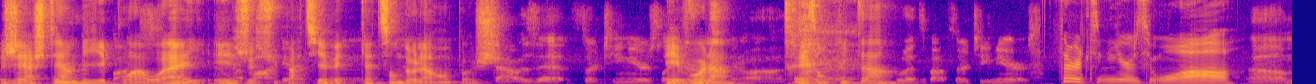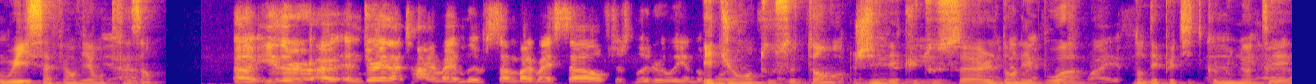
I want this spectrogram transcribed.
J'ai acheté un billet pour Hawaï et je suis parti avec 400 dollars en poche. Et voilà, 13 ans plus tard. 13 years, wow. Oui, ça fait environ 13 ans. Et durant tout ce temps, j'ai vécu tout seul dans les bois, dans des petites communautés.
